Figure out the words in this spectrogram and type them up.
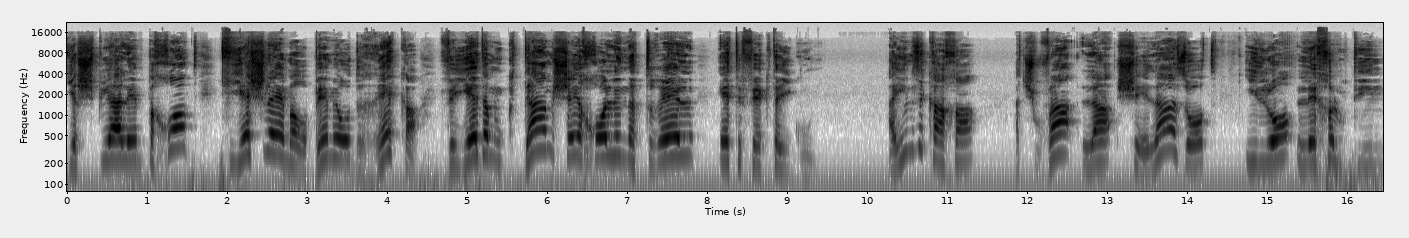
ישפיע עליהם פחות כי יש להם הרבה מאוד רקע וידע מוקדם שיכול לנטרל את אפקט העיגון. האם זה ככה? התשובה לשאלה הזאת היא לא לחלוטין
